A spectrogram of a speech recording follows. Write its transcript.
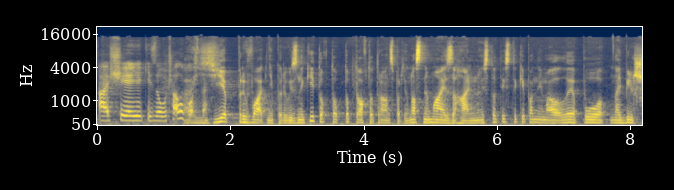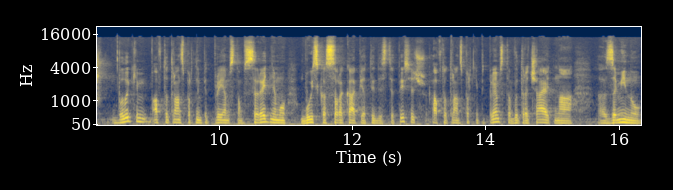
А ще які залучали кошти? Є приватні перевізники, тобто, тобто автотранспорті. У нас немає загальної статистики по ним, але по найбільш великим автотранспортним підприємствам в середньому близько 40-50 тисяч автотранспортні підприємства витрачають на е, заміну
